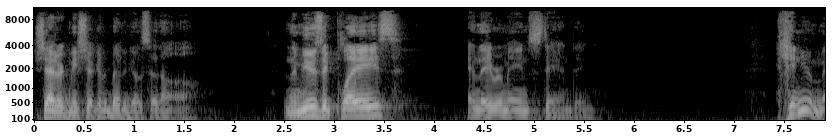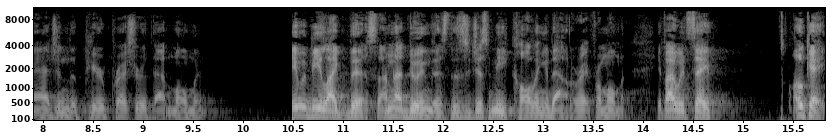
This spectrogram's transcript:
Shadrach, Meshach, and Abednego said, uh uh-uh. uh And the music plays, and they remain standing. Can you imagine the peer pressure at that moment? It would be like this. I'm not doing this. This is just me calling it out, all right, for a moment. If I would say, okay,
